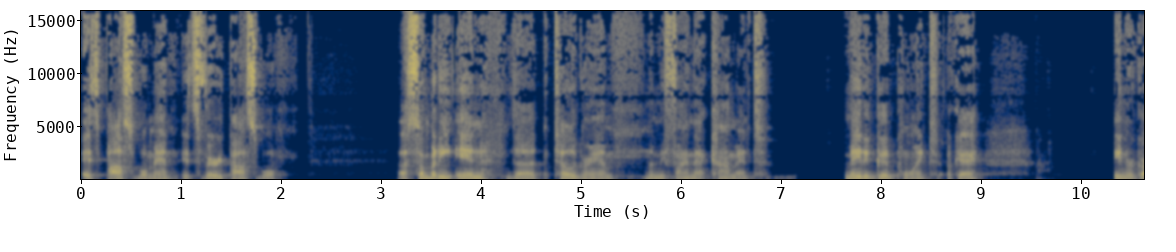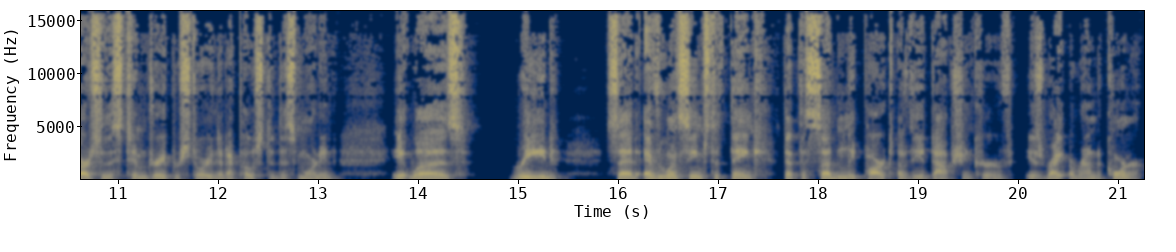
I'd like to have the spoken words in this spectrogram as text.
It's possible, man. It's very possible. Uh, somebody in the Telegram, let me find that comment, made a good point. Okay in regards to this Tim Draper story that I posted this morning. It was Reed said, Everyone seems to think that the suddenly part of the adoption curve is right around the corner.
